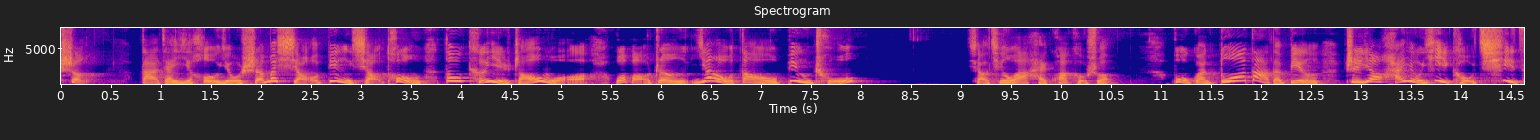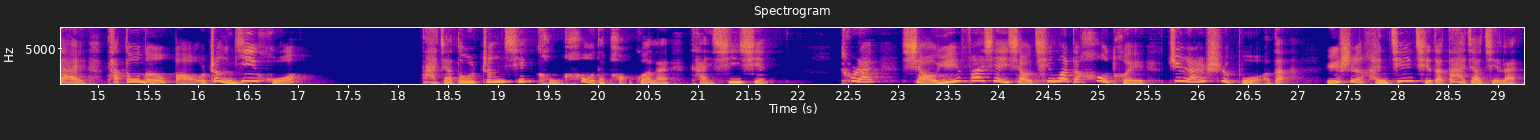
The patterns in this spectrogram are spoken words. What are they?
生。”大家以后有什么小病小痛都可以找我，我保证药到病除。小青蛙还夸口说：“不管多大的病，只要还有一口气在，它都能保证医活。”大家都争先恐后的跑过来看新鲜。突然，小鱼发现小青蛙的后腿居然是跛的，于是很惊奇的大叫起来：“！”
